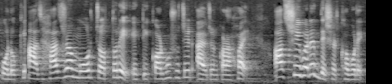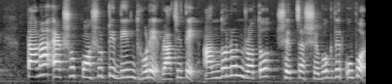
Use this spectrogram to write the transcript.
উপলক্ষে আজ হাজরা মোড় চত্বরে একটি কর্মসূচির আয়োজন করা হয়। আজ সেইবারের দেশের খবরে। টানা একশো পঁয়ষট্টি দিন ধরে রাঁচিতে আন্দোলনরত স্বেচ্ছাসেবকদের উপর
